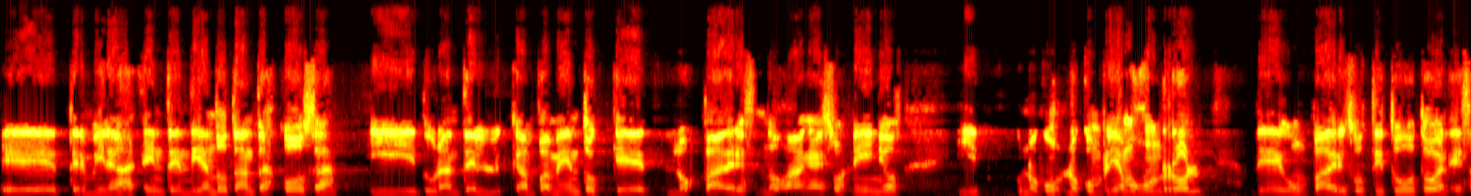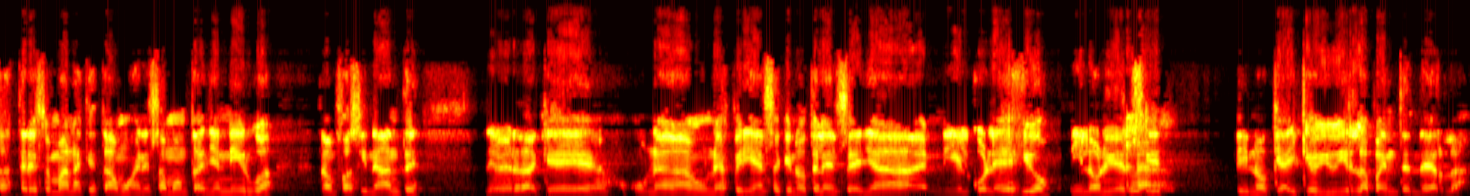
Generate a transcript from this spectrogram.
eh, terminas entendiendo tantas cosas y durante el campamento que los padres nos dan a esos niños y nos, nos cumplíamos un rol de un padre sustituto en esas tres semanas que estábamos en esa montaña en Nirgua tan fascinante. De verdad que una, una experiencia que no te la enseña ni el colegio ni la universidad, Claro. sino que hay que vivirla para entenderla.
